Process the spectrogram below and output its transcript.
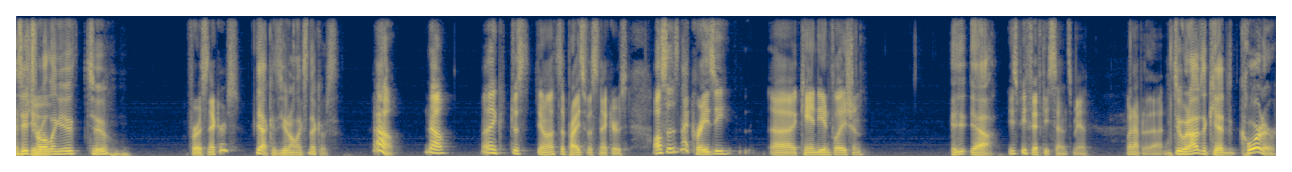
Is he To- trolling you too? for a Snickers. Yeah, because you don't like Snickers. Oh, no. I think just, you know, that's the price of a Snickers. Also, isn't that crazy? Uh, candy inflation. He- yeah, Used to be 50 cents, man. What happened to that? dude. When I was a kid, quarter.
